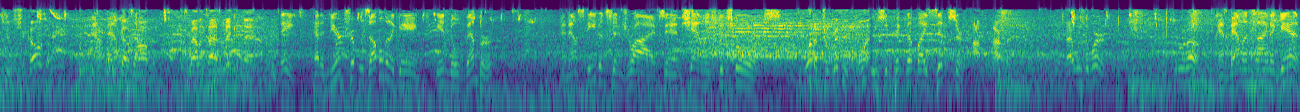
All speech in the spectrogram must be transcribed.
to Chicago. Now Valentine. Got a problem. Valentine's making that. Eight. Had a near triple-double in a game in November. And now Stephenson drives and challenged and scores. What a terrific point. Picked up by Zipser. That was the word. He threw it up. And Valentine again.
